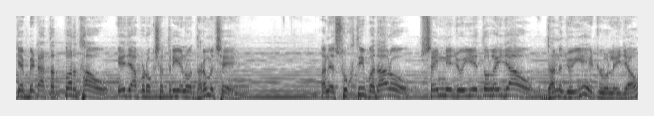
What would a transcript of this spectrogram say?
કે, બેટા, તત્પર થાઓ, એ જ આપણો ક્ષત્રિયનો ધર્મ છે. અને સુખથી પધારો, સૈન્ય જોઈએ તો લઈ જાઓ, ધન જોઈએ એટલું લઈ જાઓ.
